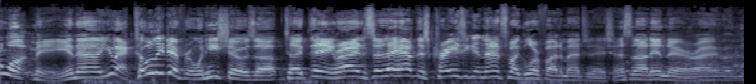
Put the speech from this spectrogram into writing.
or want me. You know, you act totally different when he shows up, type thing, right? So they have this crazy, and that's my glorified imagination. It's not in there, right?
